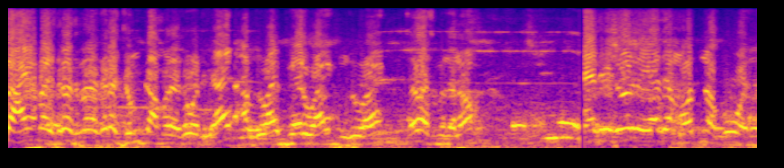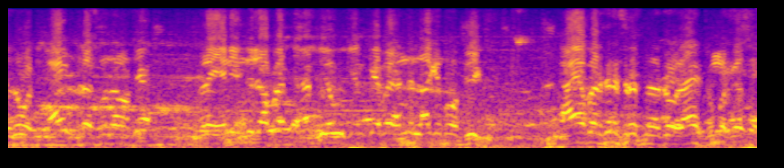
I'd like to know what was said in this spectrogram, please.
ભાઈ આયા ભાઈ સરસ મજા, સરસ ઝુમકા મળે તમે આમ જોવાય ફેરવાય આમ જોવાય સરસ મજાનો. અહીંયા મોતનો કૂવો છે, જોવો સરસ મજાનો છે. અને એની અંદર આપણે અત્યારે નથી કેમ કે ભાઈ અંદર લાગે બહુ big. આયા પર છે સરસ મજા જોવો આય ઝુમર બેસે.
